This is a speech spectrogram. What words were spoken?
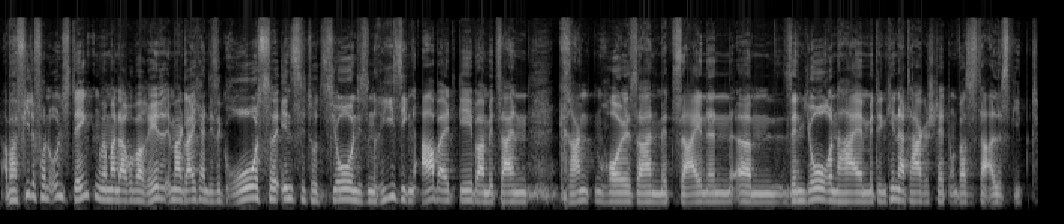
Aber viele von uns denken, wenn man darüber redet, immer gleich an diese große Institution, diesen riesigen Arbeitgeber mit seinen Krankenhäusern, mit seinen ähm, Seniorenheimen, mit den Kindertagesstätten und was es da alles gibt.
